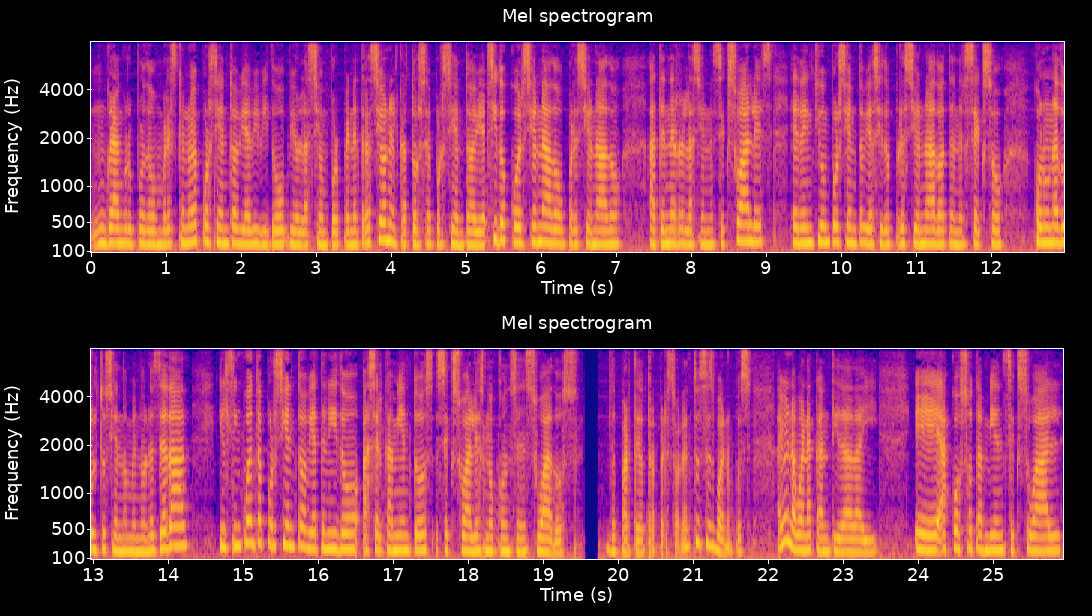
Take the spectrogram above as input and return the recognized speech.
un gran grupo de hombres que 9% había vivido violación por penetración, el 14% había sido coercionado o presionado a tener relaciones sexuales, el 21% había sido presionado a tener sexo con un adulto siendo menores de edad y el 50% había tenido acercamientos sexuales no consensuados de parte de otra persona. Entonces, bueno, pues hay una buena cantidad ahí. Eh, acoso también sexual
